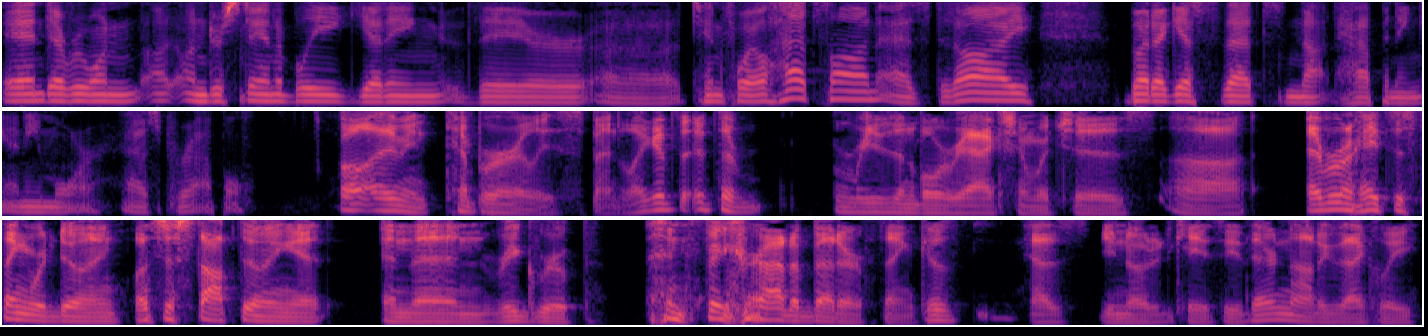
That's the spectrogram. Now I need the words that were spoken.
and everyone uh, understandably getting their uh, tinfoil hats on, as did I. But I guess that's not happening anymore, as per Apple. Well, I mean, temporarily suspended. Like it's it's a reasonable reaction, which is uh, everyone hates this thing we're doing. Let's just stop doing it and then regroup and figure out a better thing. Because as you noted, Casey, they're not exactly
